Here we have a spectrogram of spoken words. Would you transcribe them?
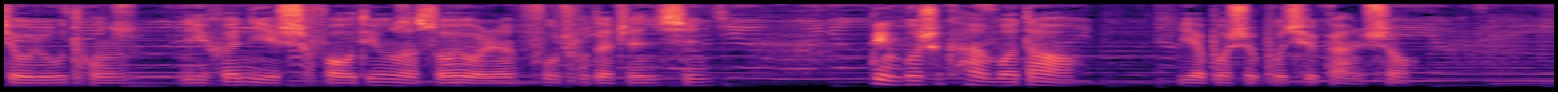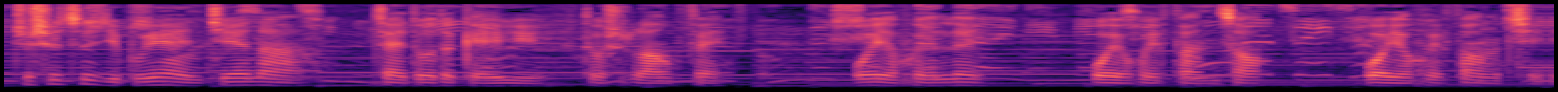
就如同你和你是否定了所有人付出的真心。并不是看不到，也不是不去感受，只是自己不愿意接纳。再多的给予都是浪费。我也会累，我也会烦躁，我也会放弃，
